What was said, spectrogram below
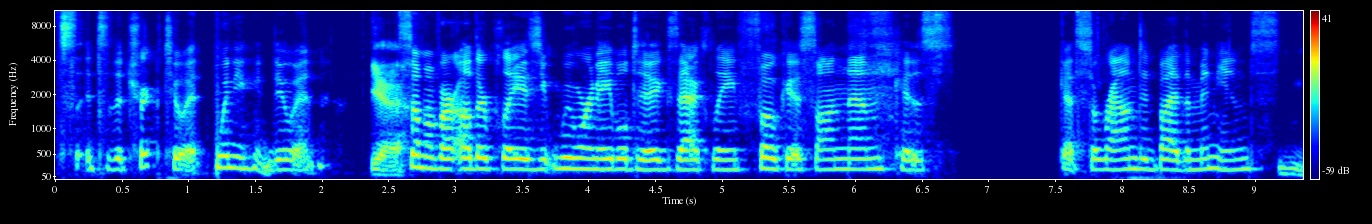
It's, it's the trick to it when you can do it. Yeah, Some of our other plays, we weren't able to exactly focus on them because got surrounded by the minions. Mm-hmm.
